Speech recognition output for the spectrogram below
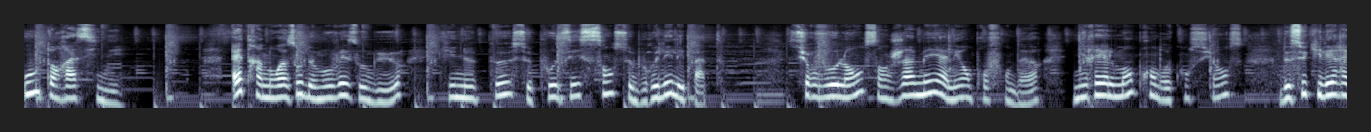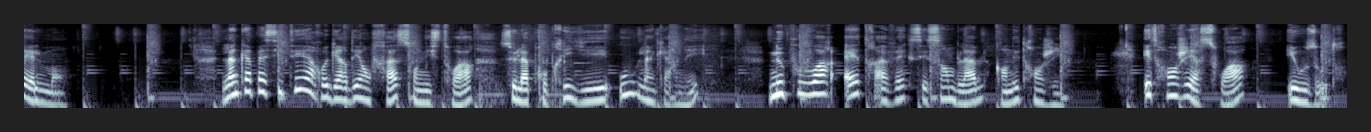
ou t'enraciner. Être un oiseau de mauvais augure qui ne peut se poser sans se brûler les pattes survolant sans jamais aller en profondeur, ni réellement prendre conscience de ce qu'il est réellement. L'incapacité à regarder en face son histoire, se l'approprier ou l'incarner, ne pouvoir être avec ses semblables qu'en étranger, étranger à soi et aux autres.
